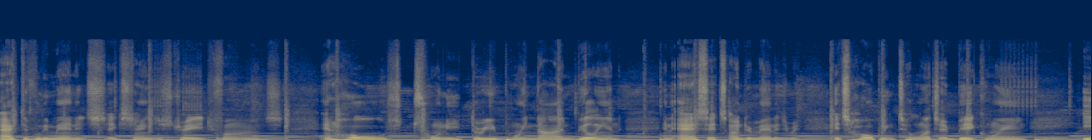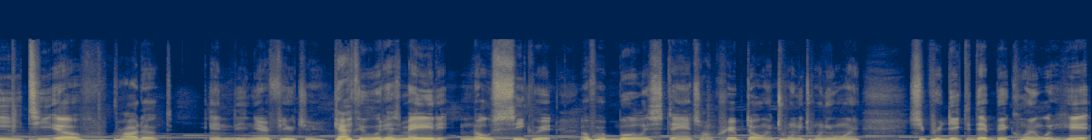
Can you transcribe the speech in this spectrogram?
actively managed exchanges trade funds and holds 23.9 billion in assets under management. It's hoping to launch a Bitcoin ETF product in the near future. Cathie Wood has made no secret of her bullish stance on crypto in 2021. She predicted that Bitcoin would hit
